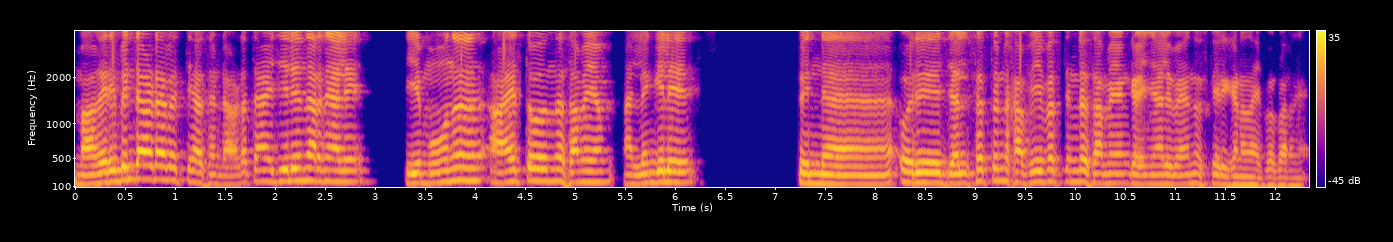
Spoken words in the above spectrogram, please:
മകരിബിന്റെ അവിടെ വ്യത്യാസമുണ്ട്. അവിടെ താഴ്ചയിൽ എന്ന് പറഞ്ഞാൽ ഈ മൂന്ന് ആയത്തോന്ന സമയം അല്ലെങ്കിൽ പിന്നെ ഒരു ജൽസത്തുൻ ഹബീബത്തിന്റെ സമയം കഴിഞ്ഞാൽ വേഗം നിസ്കരിക്കണം എന്നാ ഇപ്പൊ പറഞ്ഞത്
